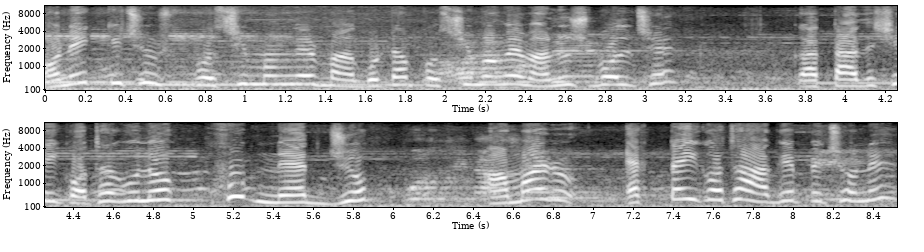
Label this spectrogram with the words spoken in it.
অনেক কিছু পশ্চিমবঙ্গের মা- গোটা পশ্চিমবঙ্গের মানুষ বলছে তাদের সেই কথাগুলো খুব ন্যায্য। আমার একটাই কথা আগে পেছনে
